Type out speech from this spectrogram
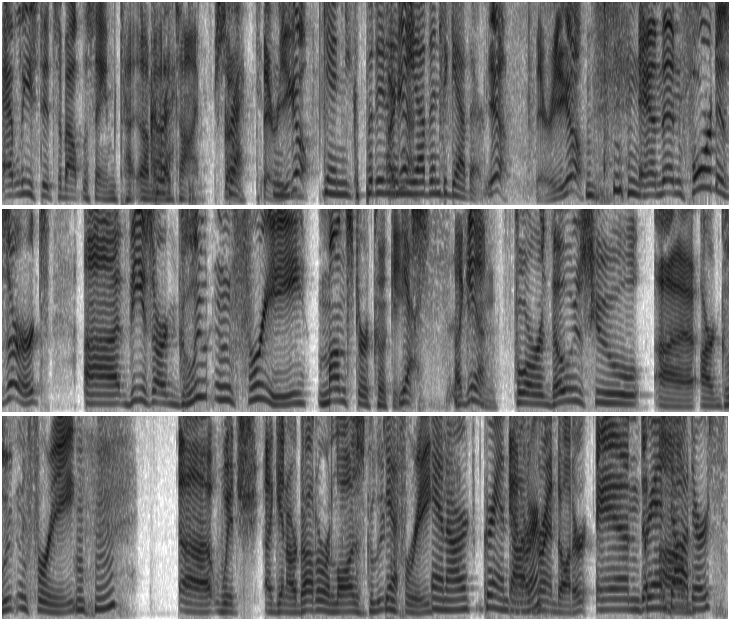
at least it's about the same ti amount Correct. of time. So, Correct. there you go. And you can put it in the oven together. Yeah, there you go. and then for dessert, uh, these are gluten free monster cookies. Yes. Again, for those who uh, are gluten free, uh, which again, our daughter in law is gluten Yes. free. And our and granddaughter. our granddaughter and um, Granddaughters.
